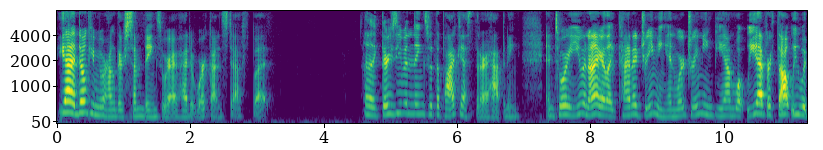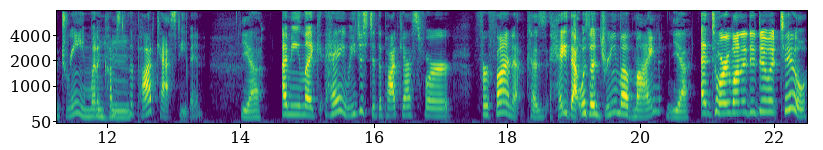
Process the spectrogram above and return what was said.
Yeah, don't get me wrong, there's some things where I've had to work on stuff, but like there's even things with the podcast that are happening. And Tori, you and I are like kind of dreaming and we're dreaming beyond what we ever thought we would dream when it comes to mm-hmm. the podcast even. Yeah. I mean, like, hey, we just did the podcast for for fun because hey, that was a dream of mine Yeah. and Tori wanted to do it too.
